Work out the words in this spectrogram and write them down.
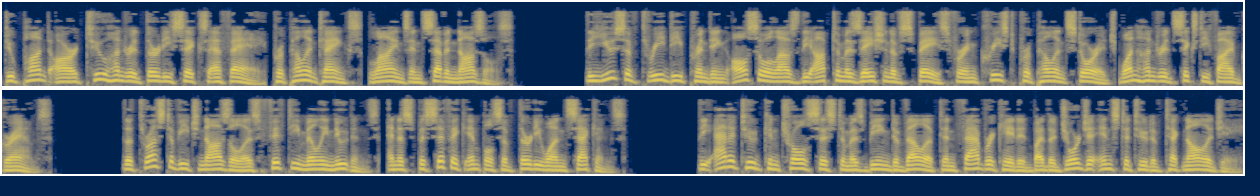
DuPont R236FA propellant tanks, lines and 7 nozzles. The use of 3D printing also allows the optimization of space for increased propellant storage 165 grams. The thrust of each nozzle is 50 millinewtons, and a specific impulse of 31 seconds. The attitude control system is being developed and fabricated by the Georgia Institute of Technology.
